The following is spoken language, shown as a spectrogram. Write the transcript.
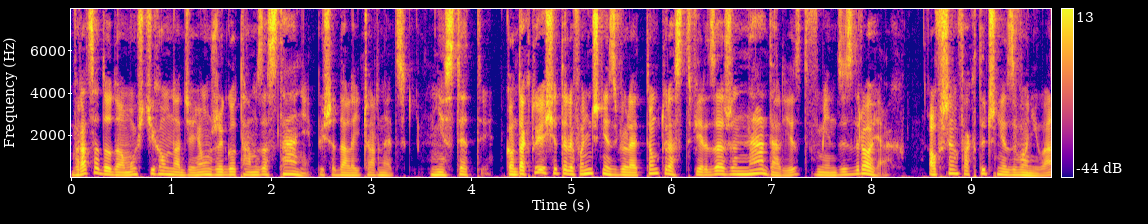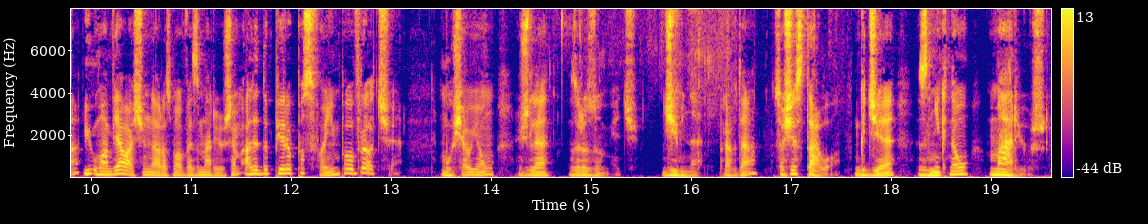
Wraca do domu z cichą nadzieją, że go tam zastanie, pisze dalej Czarnecki. Niestety. Kontaktuje się telefonicznie z Violettą, która stwierdza, że nadal jest w Międzyzdrojach. Owszem, faktycznie dzwoniła i umawiała się na rozmowę z Mariuszem, ale dopiero po swoim powrocie. Musiał ją źle zrozumieć. Dziwne, prawda? Co się stało? Gdzie zniknął Mariusz?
